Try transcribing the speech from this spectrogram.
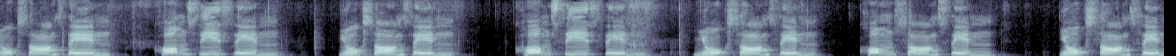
ยกสองเซนคมสี่เซนยกสองเซนคมสี่เซนยกสองเซนคมสองเซนยกสองเซน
